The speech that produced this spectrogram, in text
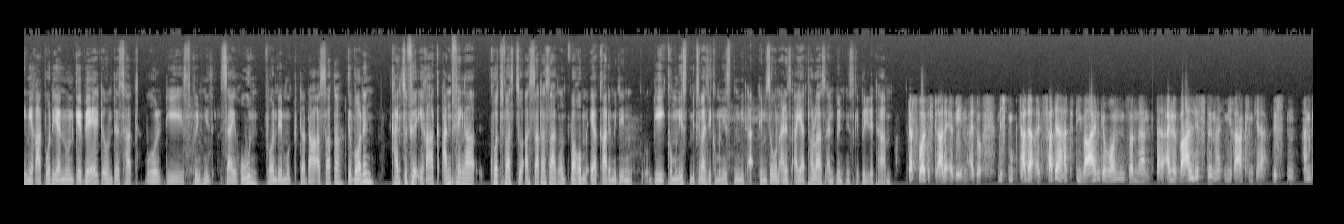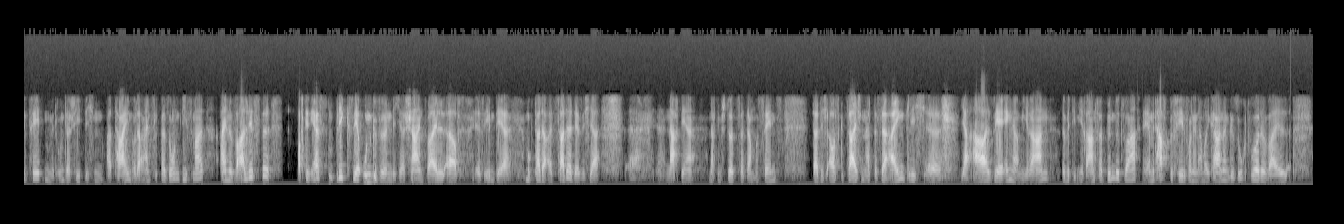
Im Irak wurde ja nun gewählt und es hat wohl das Bündnis Sairun von dem Muqtada Assad gewonnen. Kannst du für Irak-Anfänger kurz was zu Assad sagen und warum er gerade mit den die Kommunisten bzw. die Kommunisten mit dem Sohn eines Ayatollahs ein Bündnis gebildet haben? Das wollte ich gerade erwähnen. Also nicht Muqtada al-Sadr hat die Wahlen gewonnen, sondern äh, eine Wahlliste. Ne? Im Irak sind ja Listen angetreten mit unterschiedlichen Parteien oder Einzelpersonen diesmal. Eine Wahlliste auf den ersten Blick sehr ungewöhnlich erscheint, weil äh, es eben der Muqtada al-Sadr, der sich ja äh, nach der nach dem Sturz Saddam Husseins dadurch ausgezeichnet hat, dass er eigentlich äh, ja A sehr eng am Iran mit dem Iran verbündet war, er mit Haftbefehl von den Amerikanern gesucht wurde, weil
